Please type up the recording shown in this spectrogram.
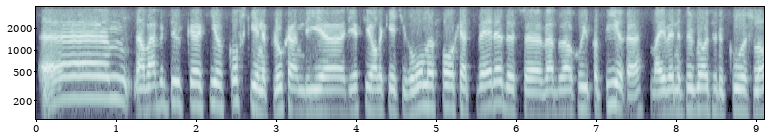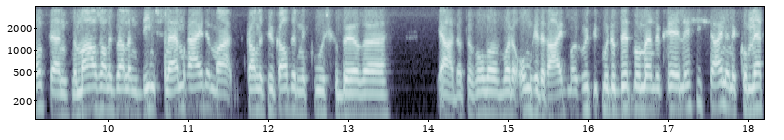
Ehm, nou, we hebben natuurlijk uh, Kierkowski in de ploeg en die, die heeft hier al een keertje gewonnen, vorig jaar tweede. Dus we hebben wel goede papieren. Maar je weet natuurlijk nooit hoe de koers loopt. En normaal zal ik wel in dienst van hem rijden, maar het kan natuurlijk altijd in de koers gebeuren ja, dat de rollen worden omgedraaid. Maar goed, ik moet op dit moment ook realistisch zijn. En ik kom net,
